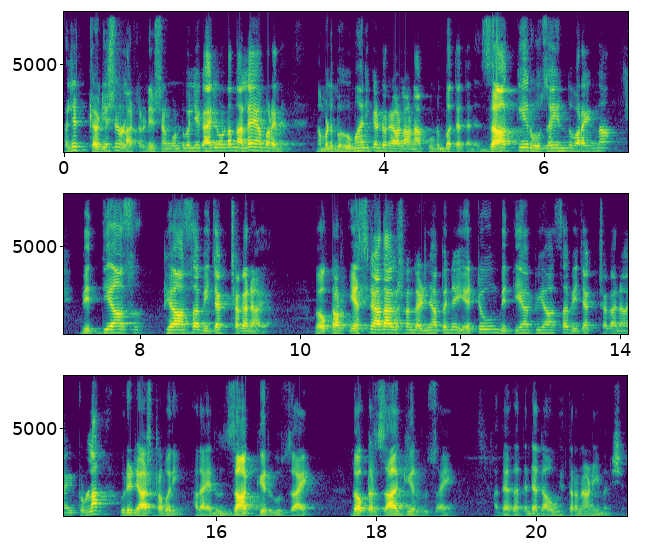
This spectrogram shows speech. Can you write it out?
വലിയ ട്രഡീഷനുള്ള ആ ട്രഡീഷൻ കൊണ്ട് വലിയ കാര്യമുണ്ടെന്നല്ല ഞാൻ പറയുന്നത്. നമ്മൾ ബഹുമാനിക്കേണ്ട ഒരാളാണ് ആ കുടുംബത്തെ തന്നെ. ജാക്കീർ ഹുസൈൻ എന്ന് പറയുന്ന വിദ്യാഭ്യാസ വിചക്ഷകനായ ഡോക്ടർ എസ് രാധാകൃഷ്ണൻ കഴിഞ്ഞാൽ പിന്നെ ഏറ്റവും വിദ്യാഭ്യാസ വിചക്ഷകനായിട്ടുള്ള ഒരു രാഷ്ട്രപതി അതായത് ജാക്കിർ ഹുസൈൻ. ഡോക്ടർ ജാക്കിർ ഹുസൈൻ. അദ്ദേഹത്തിന്റെ ദൗഹിത്രനാണ് ഈ മനുഷ്യൻ.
